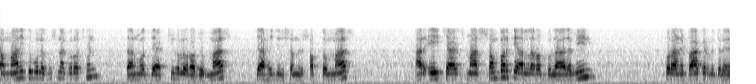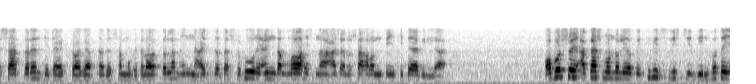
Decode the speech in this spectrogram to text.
সম্মানিত বলে ঘোষণা করেছেন তার মধ্যে একটি হলো রজব মাস যা হিজরি সনের সপ্তম মাস। আর এই চার মাস সম্পর্কে আল্লাহ রব্বুল্লা আলমিন কোরআনে পাকের ভিতরে এরশাদ করেন, যেটা একটু আগে আপনাদের সম্মুখে তেলাওয়াত করলাম ইন আইজ্জাতা শুহুর ইনদাল্লাহ ইসনা আশার শাহরান ফি কিতাবিল্লাহ। অবশ্যই আকাশমণ্ডলীয় পৃথিবীর সৃষ্টির দিন হতেই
